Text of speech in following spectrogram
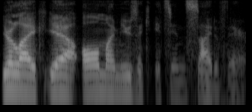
You're like, yeah, all my music, it's inside of there.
